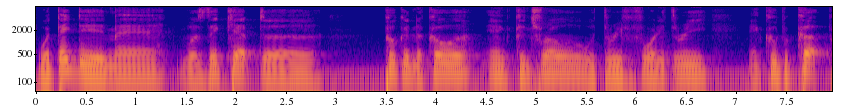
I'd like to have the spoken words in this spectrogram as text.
What they did, man, was they kept uh, Puka Nacua in control with three for 43 and Cooper Kupp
